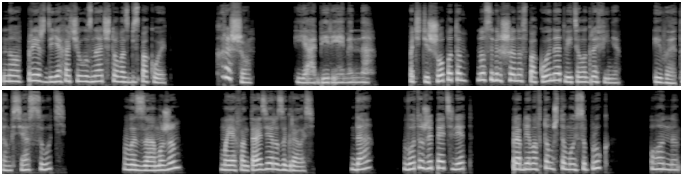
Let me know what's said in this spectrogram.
Но прежде я хочу узнать, что вас беспокоит». «Хорошо. Я беременна». Почти шепотом, но совершенно спокойно ответила графиня. «И в этом вся суть». «Вы замужем?» Моя фантазия разыгралась. «Да, вот уже пять лет. Проблема в том, что мой супруг, он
